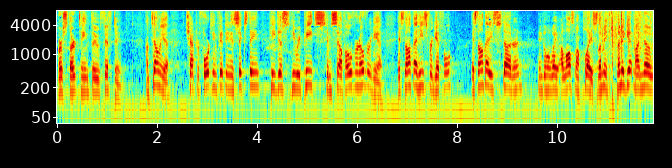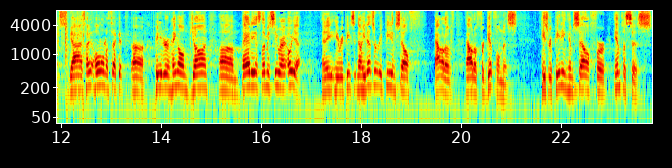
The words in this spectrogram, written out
verse 13 through 15 I'm telling you, chapter 14, 15, and 16, he just he repeats himself over and over again. It's not that he's forgetful. It's not that he's stuttering and going, wait, I lost my place. Let me let me get my notes, guys. hold on a second, uh, Peter. Hang on, John, um, Thaddeus. Let me see where. I, oh yeah, and he, he repeats it. No, he doesn't repeat himself out of out of forgetfulness. He's repeating himself for emphasis.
